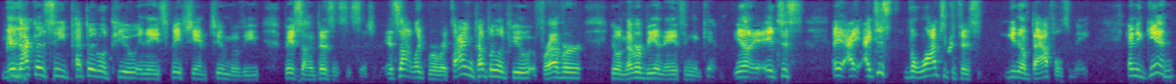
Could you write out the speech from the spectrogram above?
you're not going to see Pepe Le Pew in a Space Jam 2 movie based on a business decision. It's not like we're retiring Pepe Le Pew forever. He'll never be in anything again. You know, it's just, I, I just, the logic of this, you know, baffles me. And again,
